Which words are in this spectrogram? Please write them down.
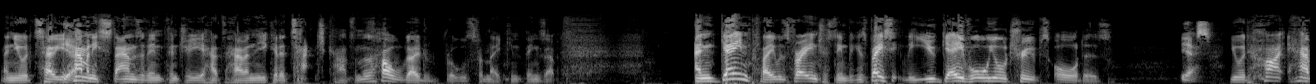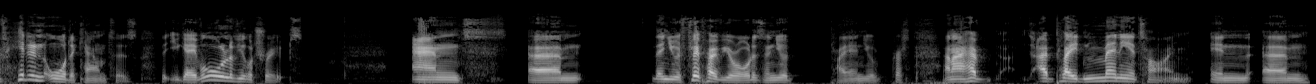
And you would tell you Yeah. how many stands of infantry you had to have, and you could attach cards. And there's a whole load of rules for making things up. And gameplay was very interesting because basically you gave all your troops orders. Yes. You would hi- have hidden order counters that you gave all of your troops, and um, then you would flip over your orders and you'd play and you'd press. And I have I played many a time in um,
